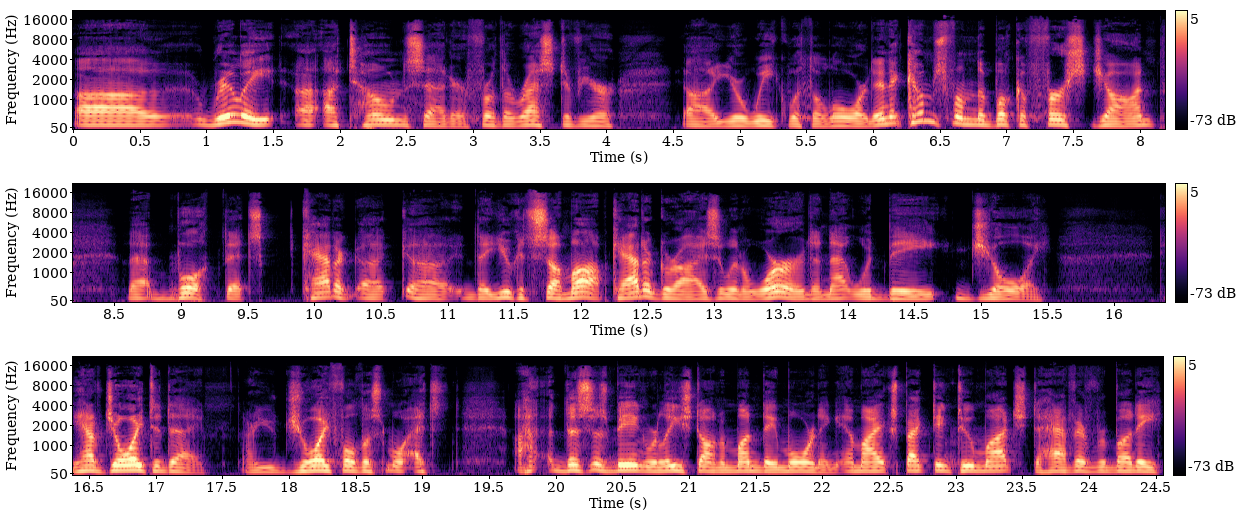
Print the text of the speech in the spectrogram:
uh, really a, a, tone setter for the rest of your uh, your week with the Lord. And it comes from the book of First John, that book that's cate- uh, uh, that you could sum up, categorize in a word, and that would be joy. Do you have joy today? Are you joyful this morning? this is being released on a Monday morning. Am I expecting too much to have everybody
